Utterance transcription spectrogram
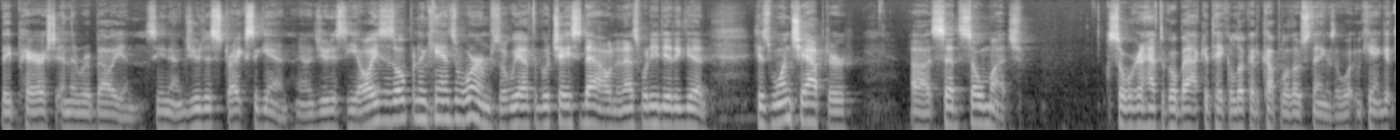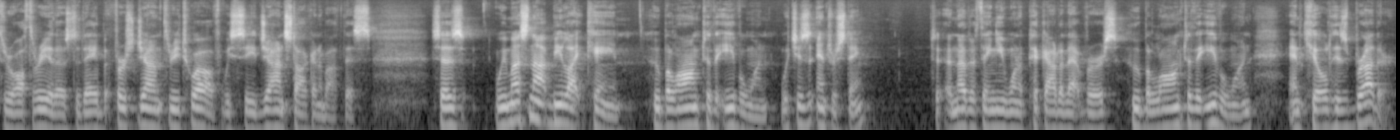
they perished in the rebellion. See, now Judas strikes again. Now, Judas, he always is opening cans of worms, so we have to go chase down, and that's what he did again. His one chapter uh, said so much. So we're going to have to go back and take a look at a couple of those things. We can't get through all three of those today, but 1 John 3.12, we see John's talking about this. It says, we must not be like Cain who belonged to the evil one, which is interesting. Another thing you want to pick out of that verse, who belonged to the evil one and killed his brother.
